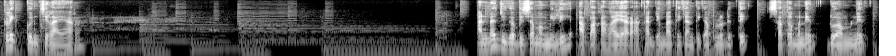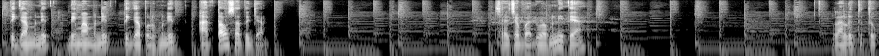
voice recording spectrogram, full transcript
Klik kunci layar Anda juga bisa memilih apakah layar akan dimatikan 30 detik, 1 menit, 2 menit, 3 menit, 5 menit, 30 menit, atau 1 jam. Saya coba 2 menit ya. Lalu tutup.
